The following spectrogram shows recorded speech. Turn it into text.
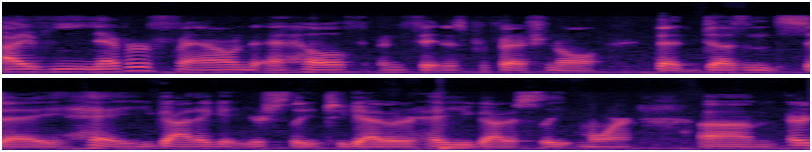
I've never found a health and fitness professional that doesn't say, "Hey, you got to get your sleep together. Hey, you got to sleep more." Um, or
